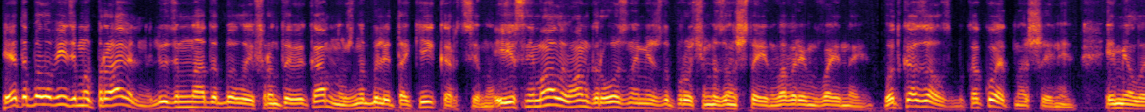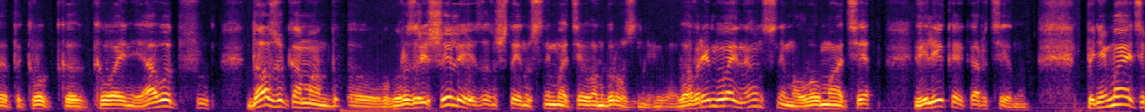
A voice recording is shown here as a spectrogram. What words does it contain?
И это было, видимо, правильно. Людям надо было, и фронтовикам нужны были такие картины. И снимал Иван Грозный, между прочим, из Эйнштейн во время войны. Вот, казалось бы, какое отношение имело это к, к, к войне? А вот дал же команду, разрешили из Эйнштейна снимать Иван Грозный. Во время войны он снимал в Алмате. Великая картина. Понимаете,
